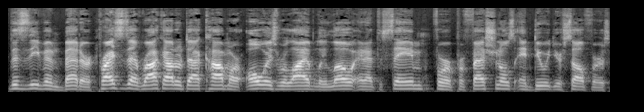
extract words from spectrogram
this is even better. Prices at rockauto.com are always reliably low and at the same for professionals and do it yourselfers.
